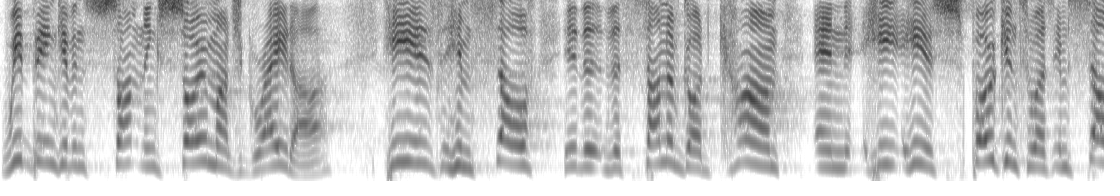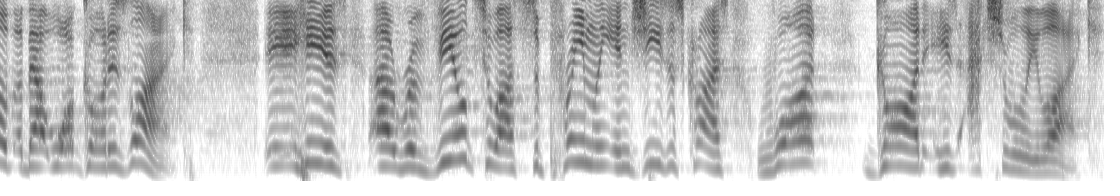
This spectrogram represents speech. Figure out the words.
we've been given something so much greater he is himself, the, the Son of God, come and he, he has spoken to us himself about what God is like. He has uh, revealed to us supremely in Jesus Christ what God is actually like.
